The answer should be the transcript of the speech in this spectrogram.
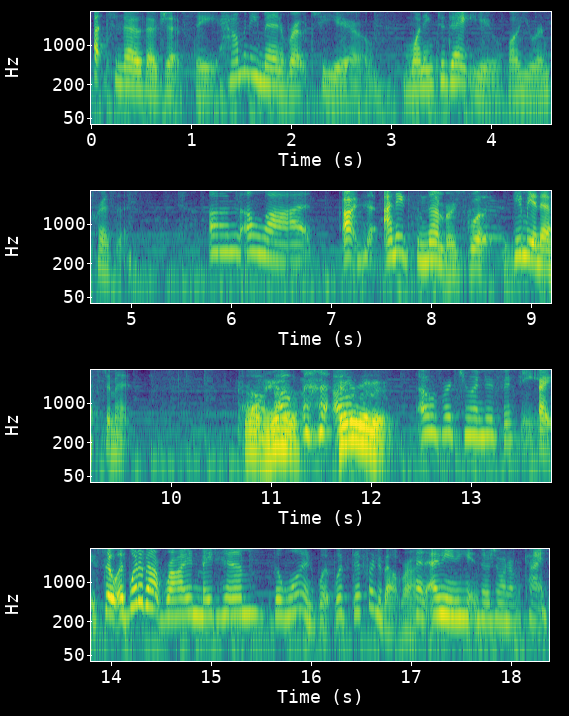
Got to know though, Gypsy, how many men wrote to you wanting to date you while you were in prison? Um, a lot. I, I need some numbers. Well, give me an estimate. Come on, hit oh, her. Hit her with it. Over 250. All right, so what about Ryan made him the one? What was different about Ryan? I mean, he, there's one of a kind.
